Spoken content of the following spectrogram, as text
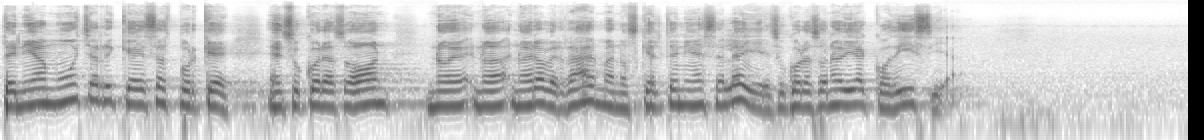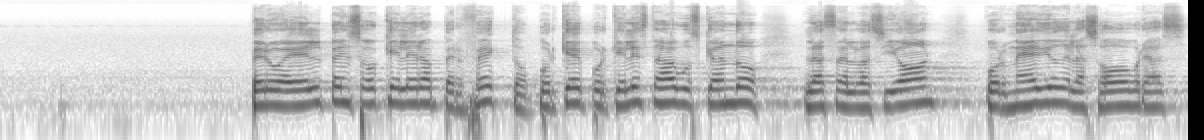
tenía muchas riquezas, porque en su corazón no, no, era verdad, hermanos, que él tenía esa ley. En su corazón había codicia. Pero él pensó que él era perfecto. ¿Por qué? Porque él estaba buscando la salvación por medio de las obras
